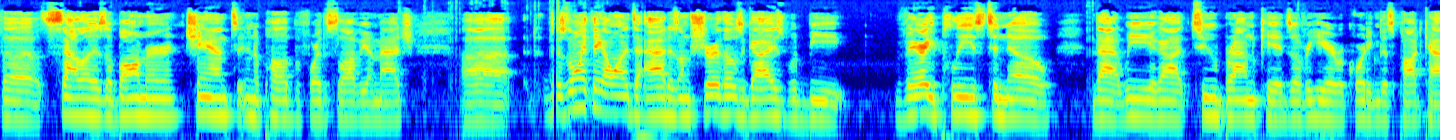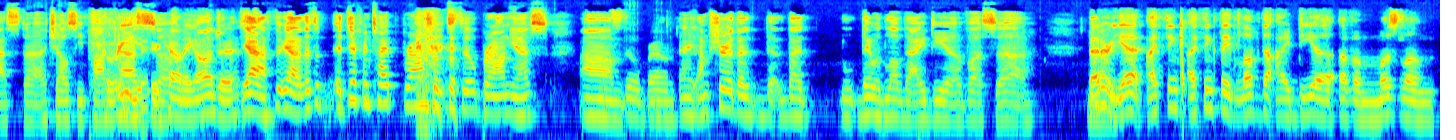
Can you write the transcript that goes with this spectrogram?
the Salah is a bomber chant in a pub before the Slavia match. Uh, there's the only thing I wanted to add is I'm sure those guys would be very pleased to know that we got two brown kids over here recording this podcast, uh, a Chelsea podcast. Three, if you're counting Andres. Yeah, th- yeah. There's a, a, different type of brown, but it's still brown. Yes. Um, still brown. I, am sure that, that, that they would love the idea of us. Uh, Better know. yet, I think I think they'd love the idea of a Muslim,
